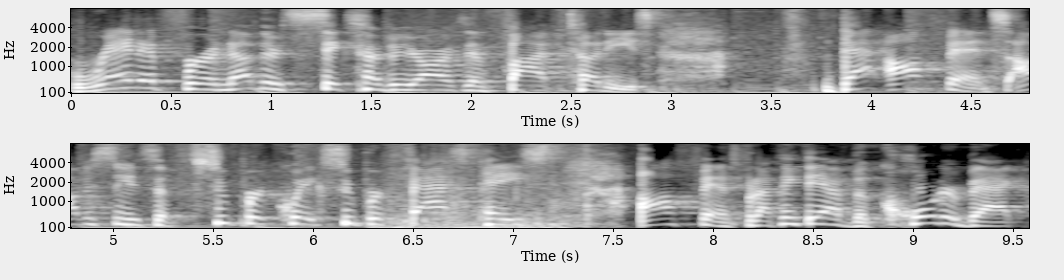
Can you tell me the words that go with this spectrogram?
ran it for another 600 yards and five tutties that offense, obviously, it's a super quick, super fast paced offense, but I think they have the quarterback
